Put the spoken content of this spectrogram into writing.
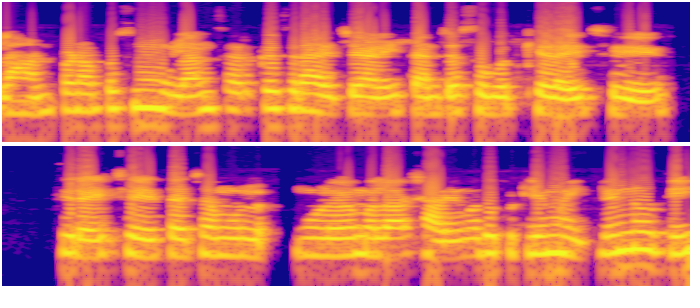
लहानपणापासून मुलांसारखेच राहायचे आणि त्यांच्यासोबत खेळायचे फिरायचे. त्याच्यामुळे मला शाळेमध्ये कुठली मैत्रीण नव्हती.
